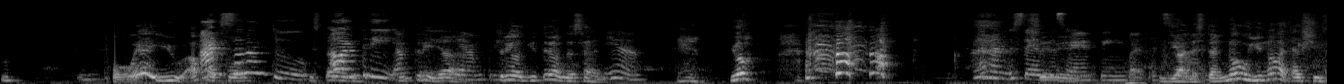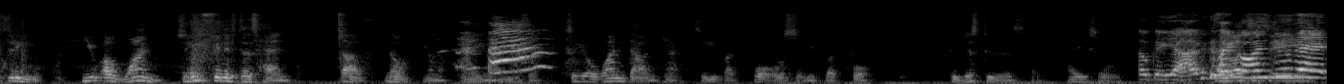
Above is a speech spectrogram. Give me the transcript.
Hmm. Oh, where are you? I'm still on two. Oh, I'm three. I'm three, three. yeah. I'm three. Three on you three on this hand. Yeah. Damn. Yo. I don't understand this Silly. hand thing, but it's you fine. understand? No, you're not actually three. You are one. So you finished this hand. Dove. No, no. now you understand. so you're one down here. So you got four also. You've got four. To just do this. Like, you so Okay, yeah, because I I, was about to can't do that.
